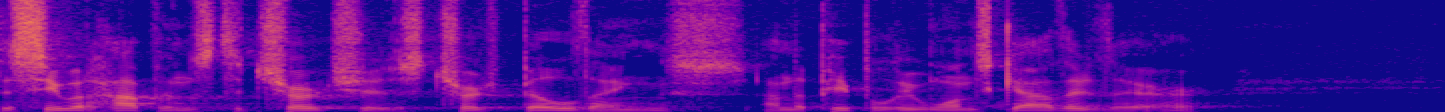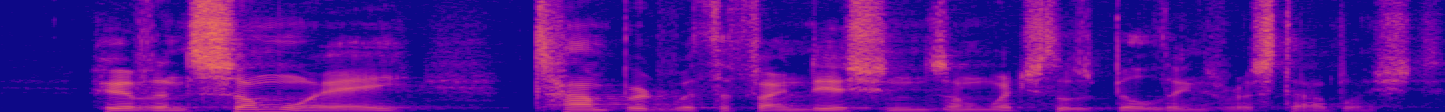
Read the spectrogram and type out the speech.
to see what happens to churches, church buildings, and the people who once gathered there, who have in some way tampered with the foundations on which those buildings were established.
